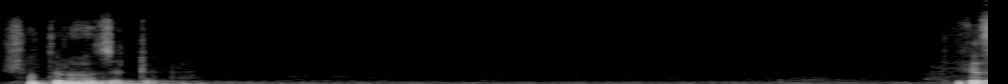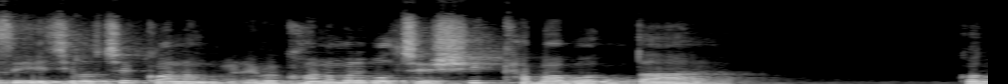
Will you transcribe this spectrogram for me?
সতেরো হাজার টাকা। ঠিক আছে, এই ছিল হচ্ছে ক নম্বর। এবার খ নম্বরে বলছে, শিক্ষা বাবদ তার কত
